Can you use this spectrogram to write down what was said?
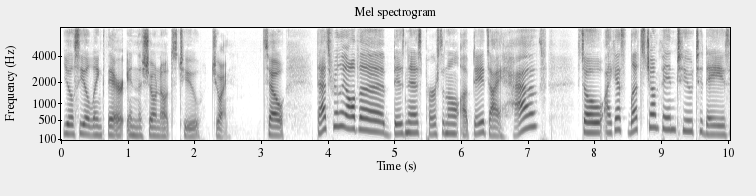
you'll see a link there in the show notes to join. So that's really all the business personal updates I have. So I guess let's jump into today's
